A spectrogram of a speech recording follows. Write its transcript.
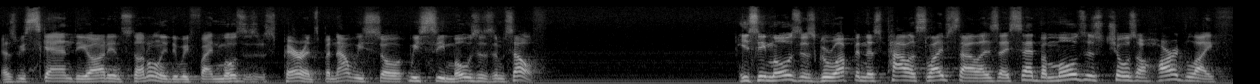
as we scan the audience, not only do we find Moses' parents, but now we, saw, we see Moses himself. You see, Moses grew up in this palace lifestyle, as I said, but Moses chose a hard life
